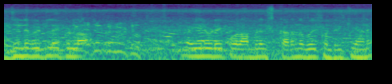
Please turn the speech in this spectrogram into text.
അർജുന്റെ വീട്ടിലേക്കുള്ള വഴിയിലൂടെ ഇപ്പോൾ ആംബുലൻസ് കടന്നുപോയിക്കൊണ്ടിരിക്കുകയാണ്.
